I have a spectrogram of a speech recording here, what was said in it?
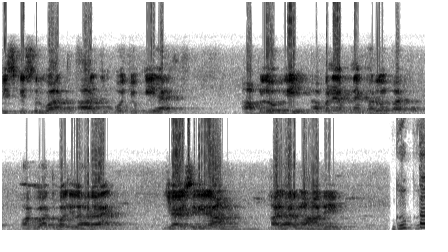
इसकी शुरुआत आज हो चुकी है। आप लोग भी अपने अपने घरों पर भगवत ध्वज लहराएँ। जय श्री राम, हर हर Mahadev. Gupta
